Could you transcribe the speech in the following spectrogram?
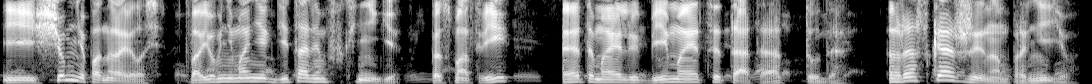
И еще мне понравилось твое внимание к деталям в книге. Посмотри, это моя любимая цитата оттуда. Расскажи нам про нее.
